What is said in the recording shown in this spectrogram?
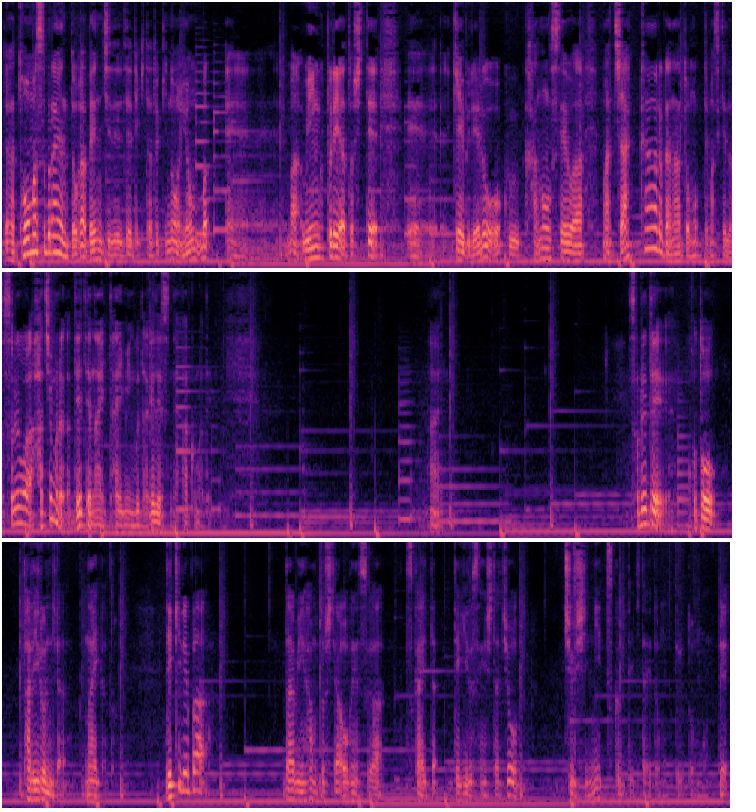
だからトーマス・ブライアントがベンチで出てきた時の4番、えー、まあ、ウィングプレイヤーとして、えー、ゲイブリエルを置く可能性は、まあ、若干あるかなと思ってますけど、それは八村が出てないタイミングだけですね、あくまで。それで、こと足りるんじゃないかと。できればダービンハムとしてはオフェンスが使いたできる選手たちを中心に作っていきたいと思ってると思うんで、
